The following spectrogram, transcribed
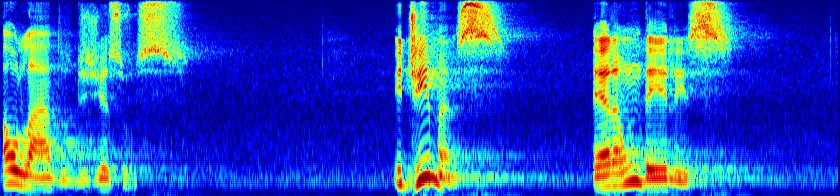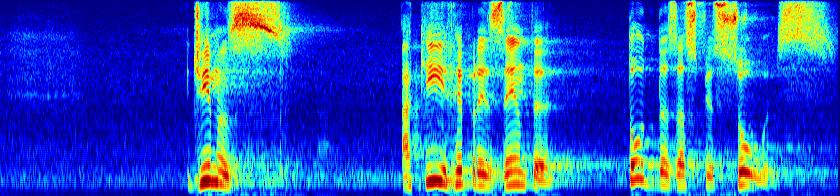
ao lado de Jesus. E Dimas era um deles. Dimas aqui representa todas as pessoas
